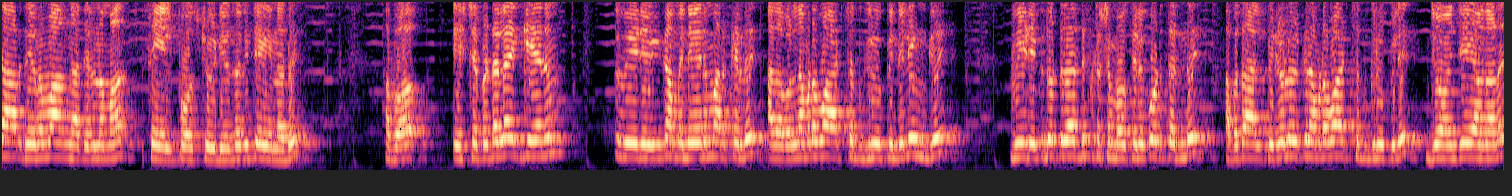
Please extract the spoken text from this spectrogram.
ചാർജുകളും വാങ്ങാതെ നമ്മൾ സെയിൽ പോസ്റ്റ് വീഡിയോസ് ഒക്കെ ചെയ്യുന്നത്. അപ്പോൾ ഇഷ്ടപ്പെട്ട ലൈക്ക് ചെയ്യാനും വീഡിയോയ്ക്ക് കമന്റ് ചെയ്യാനും മറക്കരുത്. അതുപോലെ നമ്മുടെ വാട്സപ്പ് ഗ്രൂപ്പിന്റെ ലിങ്ക് വീഡിയോക്ക് തൊട്ട് ഡിസ്ക്രിപ്ഷൻ ബോക്സിൽ കൊടുത്തിട്ടുണ്ട്. അപ്പോൾ താല്പര്യമുള്ളവർക്ക് നമ്മുടെ വാട്സപ്പ് ഗ്രൂപ്പിൽ ജോയിൻ ചെയ്യാവുന്നതാണ്.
